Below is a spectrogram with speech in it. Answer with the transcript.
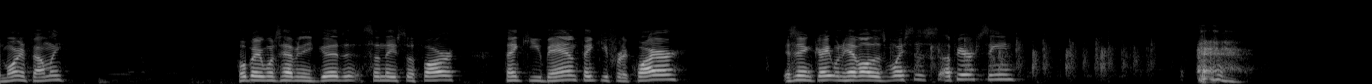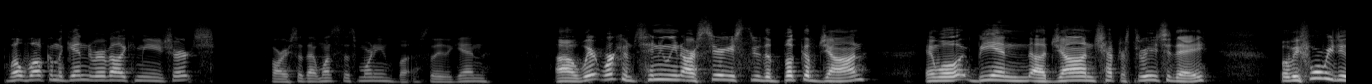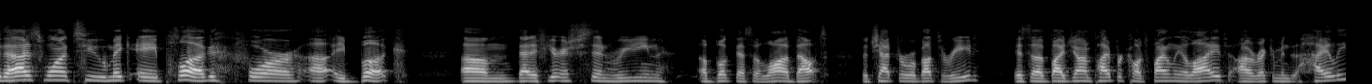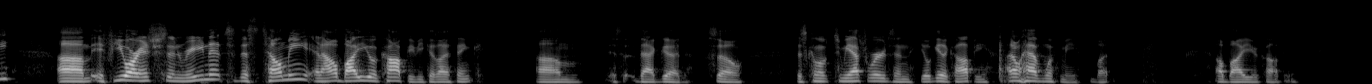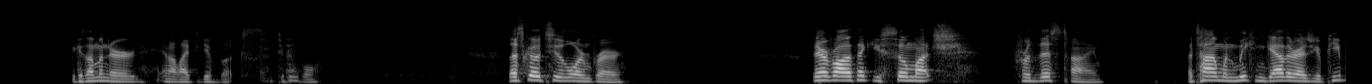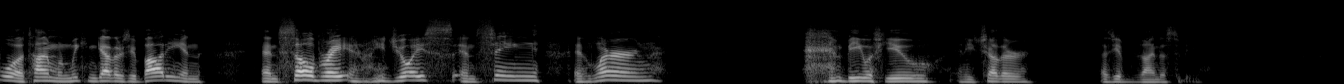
Good morning, family. Hope everyone's having a good Sunday so far. Thank you, band. Thank you for the choir. Isn't it great when we have all those voices up here singing? well, welcome again to River Valley Community Church. I've already said that once this morning, but I'll say it again. Uh, we're, we're continuing our series through the book of John, and we'll be in uh, John chapter 3 today. But before we do that, I just want to make a plug for uh, a book um, that, if you're interested in reading a book that's a lot about the chapter we're about to read, it's uh, by John Piper called Finally Alive. I recommend it highly. Um, if you are interested in reading it, just tell me and I'll buy you a copy because I think um, it's that good. So just come up to me afterwards and you'll get a copy. I don't have them with me, but I'll buy you a copy because I'm a nerd and I like to give books to people. Let's go to the Lord in prayer. Dear Father, thank you so much for this time. A time when we can gather as your people, a time when we can gather as your body and, and celebrate and rejoice and sing and learn and be with you and each other as you have designed us to be.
